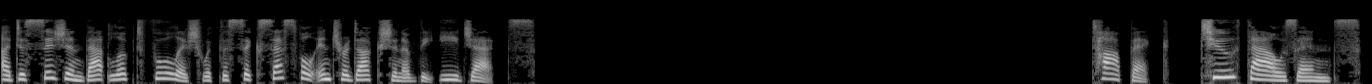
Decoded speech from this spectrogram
a decision that looked foolish with the successful introduction of the E-jets. Topic 2000s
